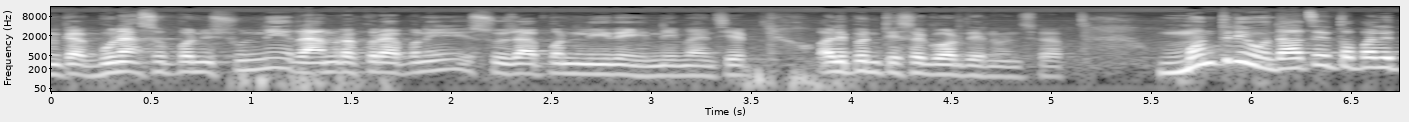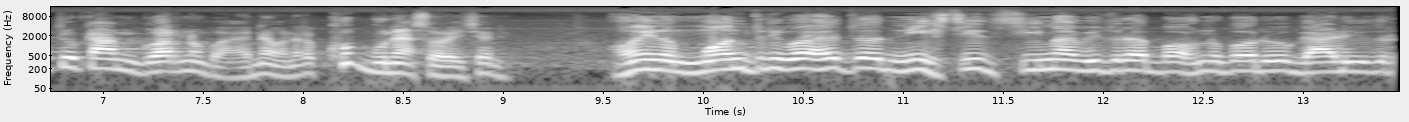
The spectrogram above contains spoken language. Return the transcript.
उनका गुनासो पनि सुन्ने राम्रा कुरा पनि सुझाव पनि लिँदै हिँड्ने मान्छे अहिले पनि त्यसो गर्दै हुनुहुन्छ। मन्त्री हुँदा चाहिँ तपाईँले त्यो काम गर्नु भएन भनेर खुब गुनासो रहेछ नि। होइन मन्त्री भए त निश्चित सीमाभित्र बस्नु पऱ्यो गाडीभित्र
